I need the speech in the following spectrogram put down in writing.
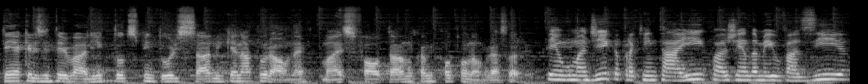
tem aqueles intervalinhos que todos os pintores sabem que é natural, né? Mas faltar nunca me faltou não, graças a Deus. Tem alguma dica para quem tá aí com a agenda meio vazia?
